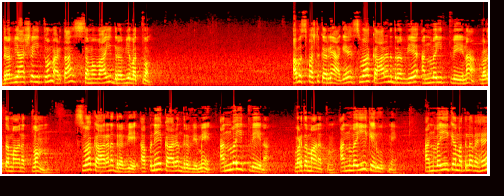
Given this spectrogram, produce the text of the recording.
द्रव्याश्रयित्व अर्थात समवायी द्रव्यवत्व अब स्पष्ट कर रहे हैं आगे स्व कारण द्रव्य अन्वयित्वेन वर्तमानत्व। स्व कारण द्रव्य अपने कारण द्रव्य में अन्वयित्वेन वर्तमानत्व। अन्वयी के रूप में। अन्वयी का मतलब है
